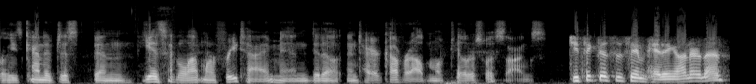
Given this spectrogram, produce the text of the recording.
So he's kind of just been he has had a lot more free time and did an entire cover album of Taylor Swift songs. Do you think this is him hitting on her then?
